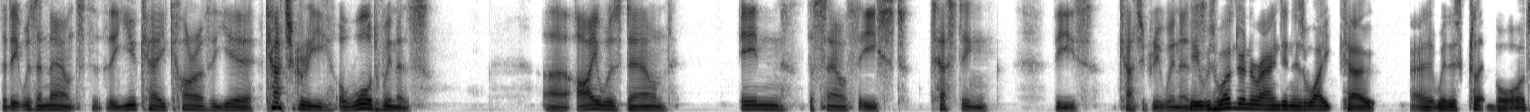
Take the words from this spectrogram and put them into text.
that it was announced that the UK Car of the Year category award winners, uh, I was down in the southeast testing these category winners. he was wandering around in his white coat uh, with his clipboard,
